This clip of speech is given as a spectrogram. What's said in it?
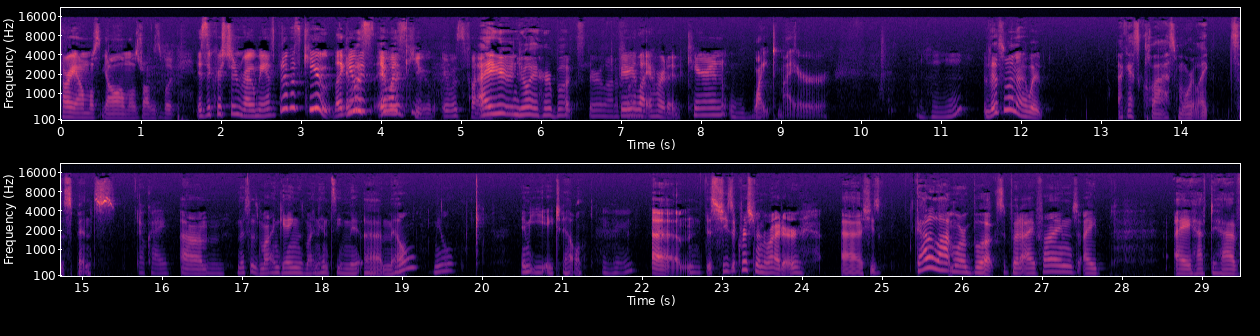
Sorry, I almost y'all almost dropped this book. It's a Christian romance, but it was cute. Like it, It was, was- it, was, was cute. It was fun. I enjoy her books; they're a lot of Very fun. lighthearted. Karen Witemeyer. This one I would, I guess, class more like suspense. Okay. Um, this is Mind Games by Nancy Mi- uh, Mel Mill, M E H L. Um, this, she's a Christian writer. Uh, she's got a lot more books, but I find I I have to have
